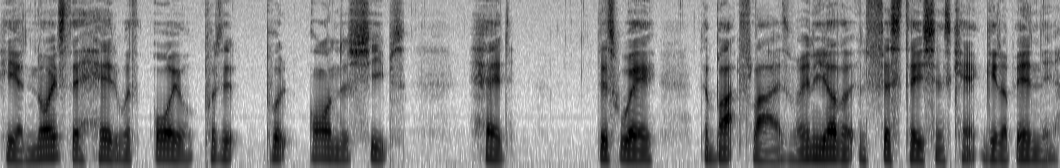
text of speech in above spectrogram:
He anoints the head with oil, put it put on the sheep's head. This way, the bot flies or any other infestations can't get up in there.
